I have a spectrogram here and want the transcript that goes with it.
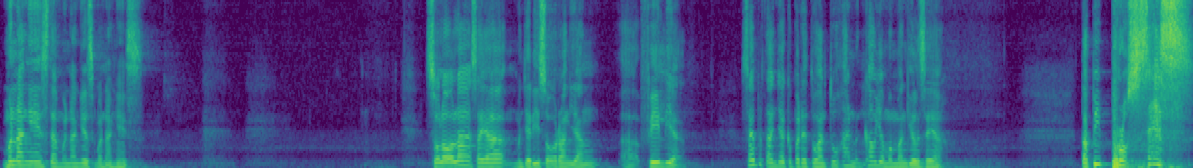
Menangis dan menangis, menangis. Seolah-olah saya menjadi seorang yang uh, failure saya bertanya kepada Tuhan, Tuhan engkau yang memanggil saya. Tapi proses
